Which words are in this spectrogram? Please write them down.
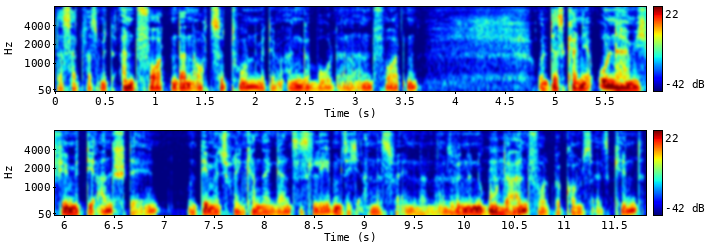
Das hat was mit Antworten dann auch zu tun, mit dem Angebot an Antworten. Und das kann ja unheimlich viel mit dir anstellen. Und dementsprechend kann dein ganzes Leben sich anders verändern. Also wenn du eine gute mhm. Antwort bekommst als Kind,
